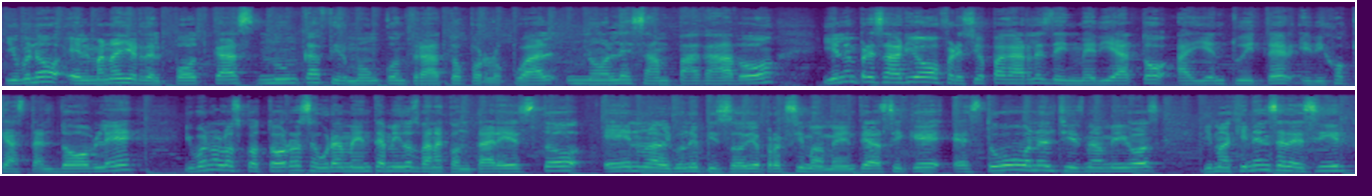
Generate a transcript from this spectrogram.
Y bueno, el manager del podcast nunca firmó un contrato por lo cual no les han pagado. Y el empresario ofreció pagarles de inmediato ahí en Twitter y dijo que hasta el doble. Y bueno, los cotorros seguramente amigos van a contar esto en algún episodio próximamente. Así que estuvo bueno el chisme amigos. Imagínense decir,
